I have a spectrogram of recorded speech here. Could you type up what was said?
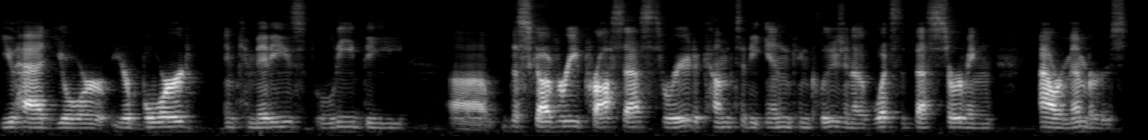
you had your your board and committees lead the uh, discovery process through to come to the end conclusion of what's the best serving our members.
